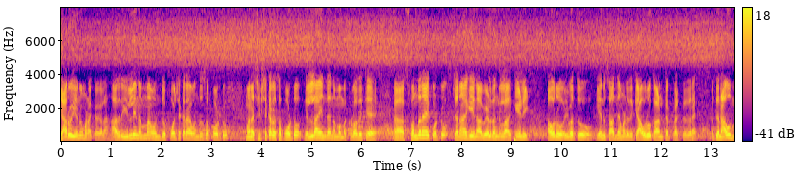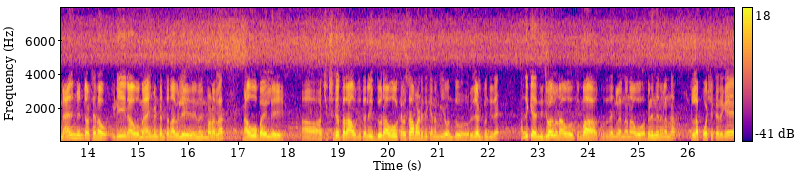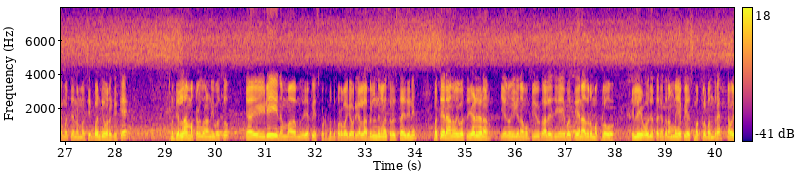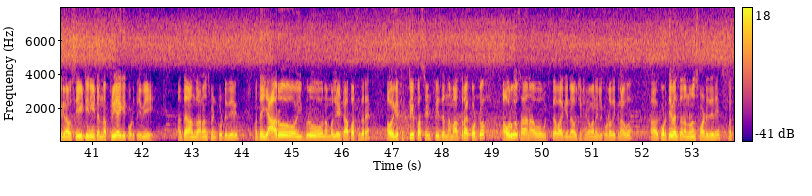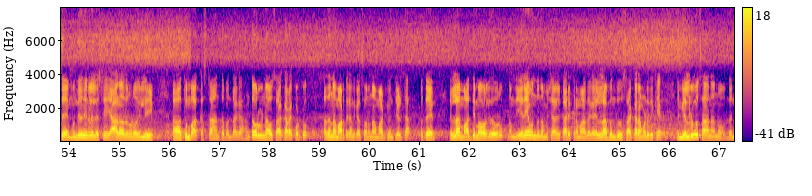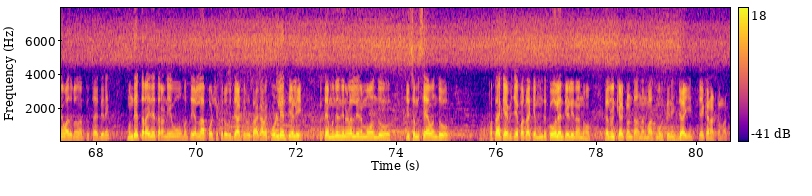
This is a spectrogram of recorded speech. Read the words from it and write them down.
ಯಾರೂ ಏನೂ ಮಾಡೋಕ್ಕಾಗಲ್ಲ. ಆದರೆ ಇಲ್ಲಿ ನಮ್ಮ ಒಂದು ಪೋಷಕರ ಒಂದು ಸಪೋರ್ಟು, ಮನ ಶಿಕ್ಷಕರ ಸಪೋರ್ಟು ಎಲ್ಲದಿಂದ ನಮ್ಮ ಮಕ್ಕಳು ಅದಕ್ಕೆ ಸ್ಪಂದನೆ ಕೊಟ್ಟು ಚೆನ್ನಾಗಿ ನಾವು ಹೇಳ್ದಂಗೆಲ್ಲ ಕೇಳಿ ಅವರು ಇವತ್ತು ಏನು ಸಾಧನೆ ಮಾಡೋದಕ್ಕೆ ಅವರು ಕಾರಣಕರ್ತರಾಗ್ತಿದ್ದಾರೆ ಮತ್ತು ನಾವು ಮ್ಯಾನೇಜ್ಮೆಂಟ್ ಅಷ್ಟೇ ನಾವು, ಇಡೀ ನಾವು ಮ್ಯಾನೇಜ್ಮೆಂಟ್ ಅಂತ ನಾವಿಲ್ಲಿ ಏನು ಇದು ಮಾಡಲ್ಲ. ನಾವು ಒಬ್ಬ ಇಲ್ಲಿ ಶಿಕ್ಷಕರ ಥರ ಅವ್ರ ಜೊತೆಲಿ ಇದ್ದು ನಾವು ಕೆಲಸ ಮಾಡಿದ್ದಕ್ಕೆ ನಮಗೆ ಒಂದು ರಿಸಲ್ಟ್ ಬಂದಿದೆ. ಅದಕ್ಕೆ ನಿಜವಾಗ್ಲೂ ನಾವು ತುಂಬ ಕೃತಜ್ಞತೆಗಳನ್ನು, ನಾವು ಅಭಿನಂದನೆಗಳನ್ನು ಎಲ್ಲ ಪೋಷಕರಿಗೆ ಮತ್ತು ನಮ್ಮ ಸಿಬ್ಬಂದಿ ವರ್ಗಕ್ಕೆ ಮತ್ತು ಎಲ್ಲ ಮಕ್ಕಳಿಗೂ ನಾನು ಇವತ್ತು ಇಡೀ ನಮ್ಮ ಎ ಪಿ ಎಸ್ ಕುಟುಂಬದ ಪರವಾಗಿ ಅವರಿಗೆಲ್ಲ ಅಭಿನಂದನೆಗಳನ್ನು ಸಲ್ಲಿಸ್ತಾ ಇದ್ದೀನಿ. ಮತ್ತು ನಾನು ಇವತ್ತು ಹೇಳಿದೆ ನಾನು, ಏನು ಈಗ ನಮ್ಮ ಪಿ ಯು ಕಾಲೇಜಿಗೆ ಇವತ್ತು ಏನಾದರೂ ಮಕ್ಕಳು ಇಲ್ಲಿ ಓದಿರ್ತಕ್ಕಂಥ ನಮ್ಮ ಎ ಪಿ ಎಸ್ ಮಕ್ಕಳು ಬಂದರೆ ಅವರಿಗೆ ನಾವು ಸಿ ಇ ಟಿ ನೀಟನ್ನು ಫ್ರೀಯಾಗಿ ಕೊಡ್ತೀವಿ ಅಂತ ಒಂದು ಅನೌನ್ಸ್ಮೆಂಟ್ ಕೊಟ್ಟಿದ್ದೀವಿ. ಮತ್ತು ಯಾರು ಇಬ್ಬರು ನಮ್ಮಲ್ಲಿ ಟಾಪರ್ಸ್ ಇದ್ದಾರೆ, ಅವರಿಗೆ ಫಿಫ್ಟಿ ಪರ್ಸೆಂಟ್ ಫೀಸನ್ನು ಮಾತ್ರ ಕೊಟ್ಟು ಅವ್ರಿಗೂ ಸಹ ನಾವು ಉಚಿತವಾಗಿ ನಾವು ಶಿಕ್ಷಣವನ್ನು ಇಲ್ಲಿ ಕೊಡೋದಕ್ಕೆ ನಾವು ಕೊಡ್ತೀವಿ ಅಂತ ನಾನು ಅನೌನ್ಸ್ ಮಾಡಿದ್ದೀನಿ. ಮತ್ತು ಮುಂದಿನ ದಿನಗಳಲ್ಲಿ ಅಷ್ಟೇ ಯಾರಾದ್ರೂ ಇಲ್ಲಿ ತುಂಬ ಕಷ್ಟ ಅಂತ ಬಂದಾಗ ಅಂಥವ್ರಿಗೂ ನಾವು ಸಹಕಾರ ಕೊಟ್ಟು ಅದನ್ನು ಮಾಡ್ತಕ್ಕಂಥ ಕೆಲಸವನ್ನು ನಾವು ಮಾಡ್ತೀವಿ ಅಂತ ಹೇಳ್ತಾ, ಮತ್ತು ಎಲ್ಲ ಮಾಧ್ಯಮ ವರ್ಗದವರು ನಮ್ಮದು ಏನೇ ಒಂದು ನಮ್ಮ ಶಾಲೆಯಲ್ಲಿ ಕಾರ್ಯಕ್ರಮ ಆದಾಗ ಎಲ್ಲ ಬಂದು ಸಹಕಾರ ಮಾಡೋದಕ್ಕೆ ನಿಮಗೆಲ್ಲರಿಗೂ ಸಹ ನಾನು ಧನ್ಯವಾದಗಳನ್ನು ಅರ್ಪಿಸ್ತಾ ಇದ್ದೀನಿ. ಮುಂದೆ ಥರ ಇದೇ ಥರ ನೀವು ಮತ್ತು ಎಲ್ಲ ಪೋಷಕರು, ವಿದ್ಯಾರ್ಥಿಗಳು ಸಹಕಾರ ಕೊಡಲಿ ಅಂತೇಳಿ ಮತ್ತು ಮುಂದಿನ ದಿನಗಳಲ್ಲಿ ನಮ್ಮ ಒಂದು ಈ ಸಂಸ್ಥೆಯ ಒಂದು ಪತಾಕೆ, ವಿಜಯ ಪತಾಕೆ ಮುಂದಕ್ಕೆ ಹೋಗಲಿ ಅಂತೇಳಿ ನಾನು ಎಲ್ಲರೂ ಕೇಳ್ಕೊಳ್ತಾ ನನ್ನ ಮಾತು ಮುಗಿಸ್ತೀನಿ. ಜಾಯಿ ಜಯ ಕರ್ನಾಟಕ ಮಾತು.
